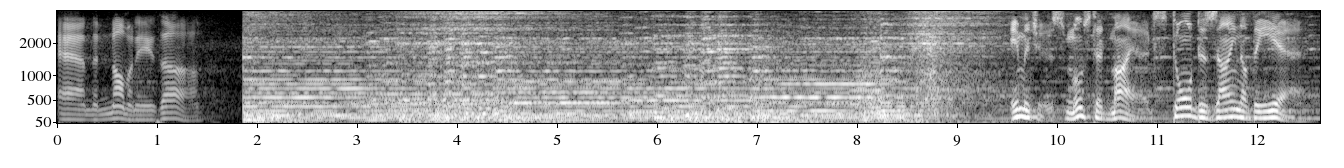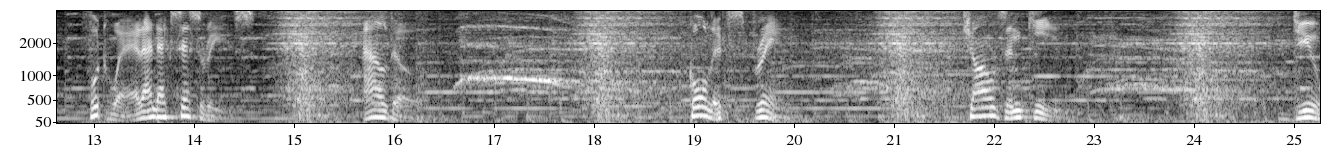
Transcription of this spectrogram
And the nominees are. Images Most Admired Store Design of the Year Footwear and Accessories Aldo Call it Spring. Charles and Keith Dune.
